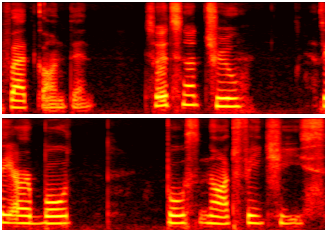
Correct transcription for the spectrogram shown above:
fat content. So it's not true. They are both both not fake cheese.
